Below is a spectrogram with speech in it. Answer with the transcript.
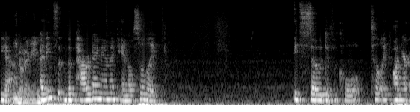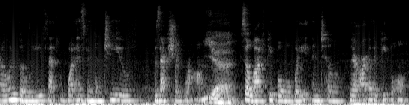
Yeah. you know what i mean? I think the power dynamic and also like it's so difficult to like on your own believe that what has been done to you was actually wrong. yeah So a lot of people will wait until there are other people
